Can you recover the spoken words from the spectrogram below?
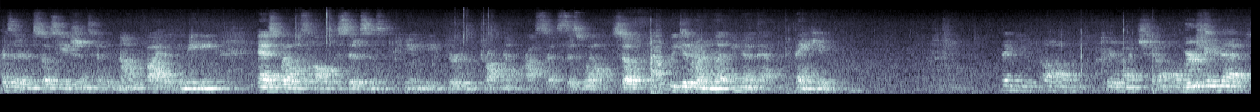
president associations have been notified of the meeting, as well as all the citizens of the community through the drop mail process as well. So we did want to let you know that. Thank you. Thank you um, very much. Uh, Where's- Say that,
